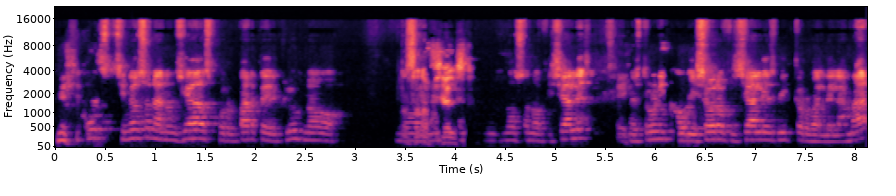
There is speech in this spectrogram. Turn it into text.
Si no son anunciadas por parte del club, no, No son oficiales. No son oficiales. Sí. Nuestro único visor oficial es Víctor Valdelamar,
